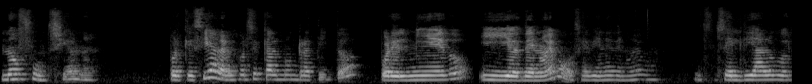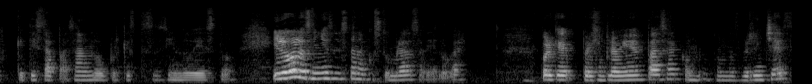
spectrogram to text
no funciona. Porque sí, a lo mejor se calma un ratito por el miedo y de nuevo, o sea, viene de nuevo. Entonces, el diálogo, qué te está pasando, por qué estás haciendo esto. Y luego los niños no están acostumbrados a dialogar. Porque, por ejemplo, a mí me pasa con, con los berrinches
